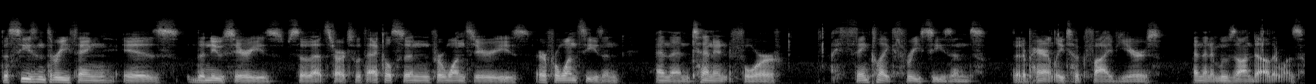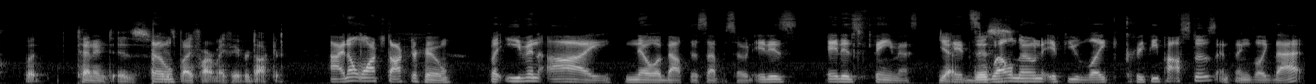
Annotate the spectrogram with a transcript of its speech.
the season three thing is the new series, so that starts with Eccleston for one series or for one season, and then Tennant for I think like three seasons that apparently took five years, and then it moves on to other ones. But Tennant is So- is by far my favorite Doctor. I don't watch Doctor Who, but even I know about this episode. It is it is famous. Yeah, it's this well known if you like creepy pastas and things like that.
